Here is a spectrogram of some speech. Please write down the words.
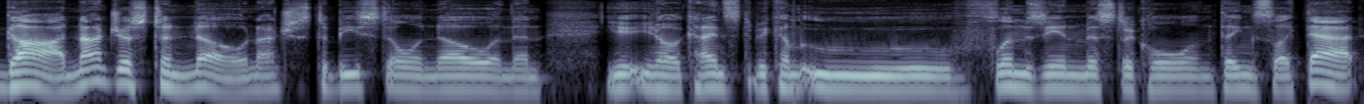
god not just to know not just to be still and know and then you, you know it kinds to become ooh flimsy and mystical and things like that.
